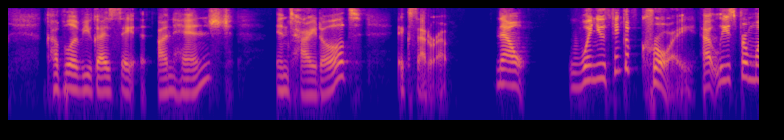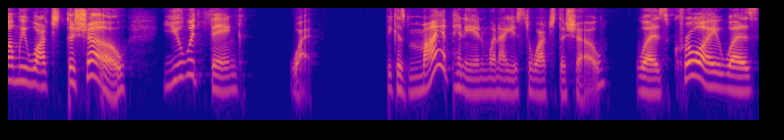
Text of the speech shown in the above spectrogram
A couple of you guys say unhinged, entitled, etc. Now, when you think of Kroy, at least from when we watched the show, you would think what? Because my opinion when I used to watch the show was Kroy was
